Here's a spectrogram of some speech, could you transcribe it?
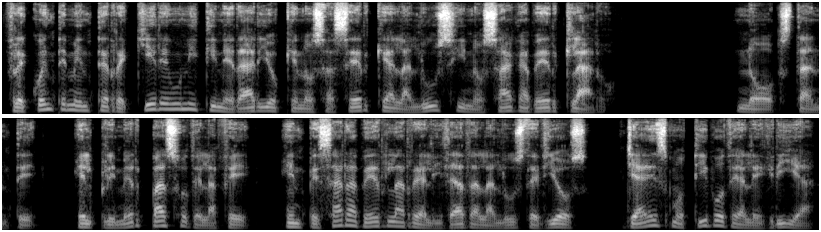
frecuentemente requiere un itinerario que nos acerque a la luz y nos haga ver claro. No obstante, el primer paso de la fe, empezar a ver la realidad a la luz de Dios, ya es motivo de alegría,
